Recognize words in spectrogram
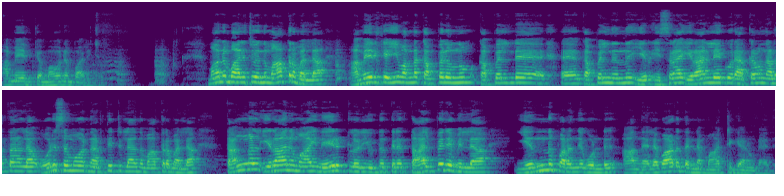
അമേരിക്ക മൗനം പാലിച്ചു. മൗനം പാലിച്ചു എന്ന് മാത്രമല്ല അമേരിക്ക ഈ വന്ന കപ്പലൊന്നും കപ്പലിന്റെ കപ്പലിൽ നിന്ന് ഇസ്രായേൽ ഇറാനിലേക്ക് ഒരു ആക്രമണം നടത്താനുള്ള ഒരു ശ്രമവും അവർ നടത്തിയിട്ടില്ല എന്ന് മാത്രമല്ല തങ്ങൾ ഇറാനുമായി നേരിട്ടുള്ള ഒരു യുദ്ധത്തിന് താല്പര്യമില്ല എന്ന് പറഞ്ഞുകൊണ്ട് ആ നിലപാട് തന്നെ മാറ്റുകയാണ് ഉണ്ടായത്.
